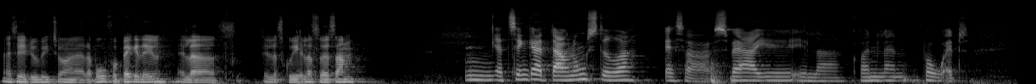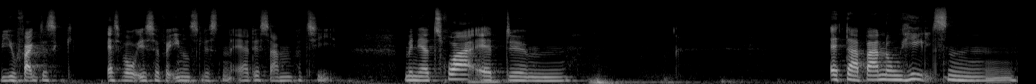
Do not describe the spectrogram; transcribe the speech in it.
Hvad siger du, Victoria? Er der brug for begge dele, eller, eller skulle I hellere være sammen? Mm, jeg tænker, at der er jo nogle steder, altså Sverige eller Grønland, hvor at vi jo faktisk, altså hvor SF og Enhedslisten er det samme parti. Men jeg tror, at, øhm, at der er bare nogle helt sådan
